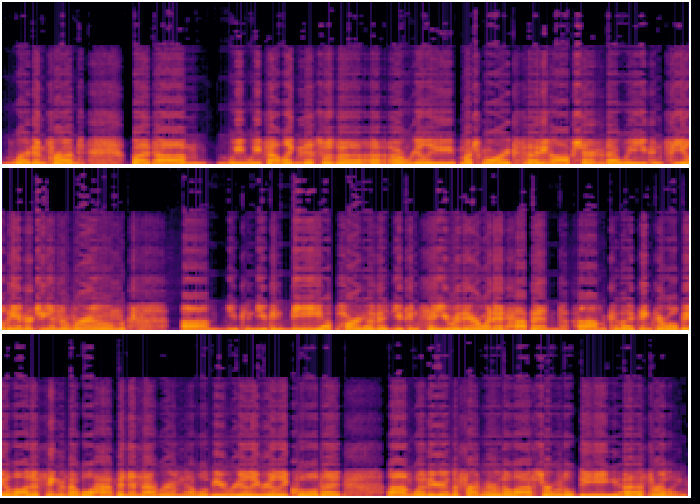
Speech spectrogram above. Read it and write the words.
right in front. But um, we we felt like this was a, a really much more exciting option. That way you can feel the energy in the room. Um, you can you can be a part of it. You can say you were there when it happened because I think there will be a lot of things that will happen in that room that will be really really cool. That um, whether you're in the front row or the last row, it'll be uh, thrilling.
